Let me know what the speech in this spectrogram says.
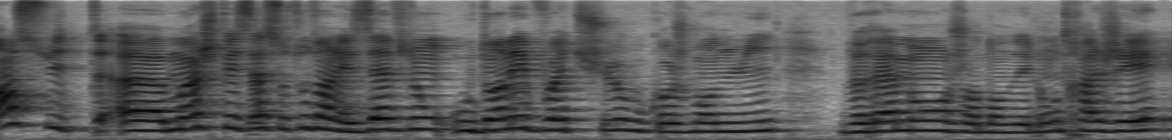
Ensuite, euh, moi je fais ça surtout dans les avions ou dans les voitures ou quand je m'ennuie, vraiment genre dans des longs trajets.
